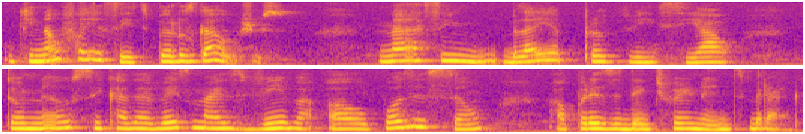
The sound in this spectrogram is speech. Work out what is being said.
o que não foi aceito pelos gaúchos. Na Assembleia Provincial, tornou-se cada vez mais viva a oposição ao presidente Fernandes Braga.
